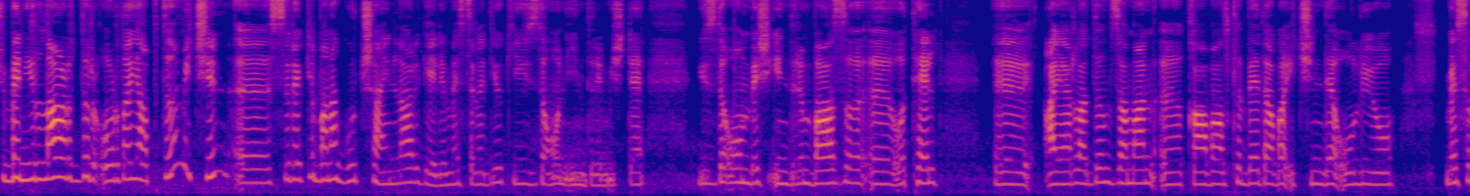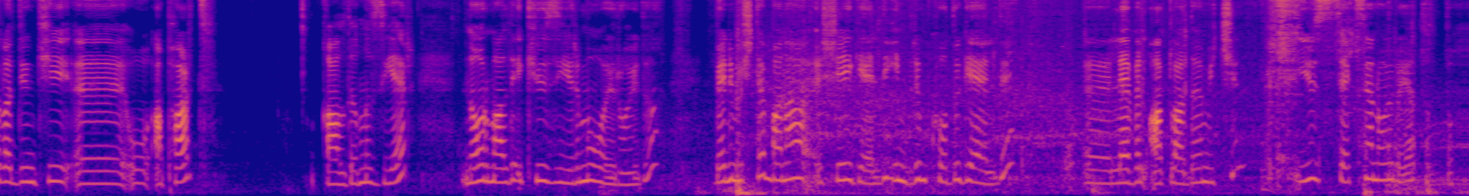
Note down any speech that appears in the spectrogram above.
Çünkü ben yıllardır orada yaptığım için e, sürekli bana good shine'lar geliyor. Mesela diyor ki %10 indirim işte. %15 indirim. Bazı e, otel e, ayarladığım zaman e, kahvaltı bedava içinde oluyor. Mesela dünkü e, o apart kaldığımız yer normalde 220 euroydu. Benim işte bana şey geldi, indirim kodu geldi. E, level atladığım için 180 euroya tuttuk.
